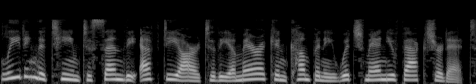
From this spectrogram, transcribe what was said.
leading the team to send the FDR to the American company which manufactured it.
